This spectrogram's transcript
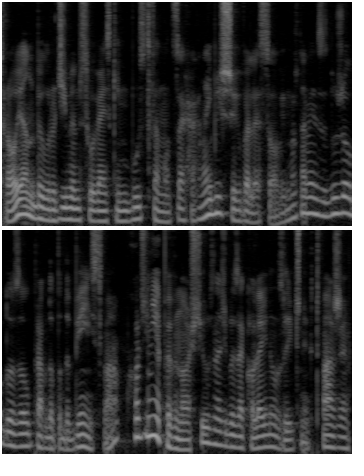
Trojan był rodzimym słowiańskim bóstwem o cechach najbliższych Welesowi. Można więc z dużą dozą prawdopodobieństwa, choć niepewności, uznać go za kolejną z licznych twarzy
